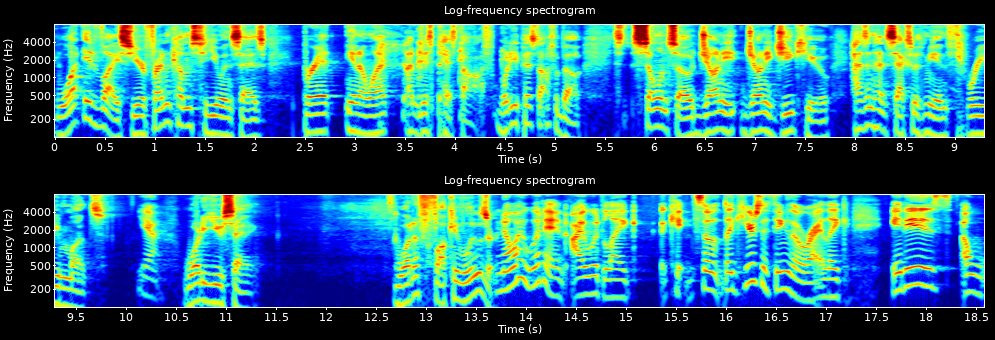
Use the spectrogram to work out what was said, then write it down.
what advice? Your friend comes to you and says, "Britt, you know what? I'm just pissed off. What are you pissed off about? So and so, Johnny Johnny GQ hasn't had sex with me in three months. Yeah. What are you saying? What a fucking loser. No, I wouldn't. I would like. Okay, so like, here's the thing, though, right? Like, it is a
